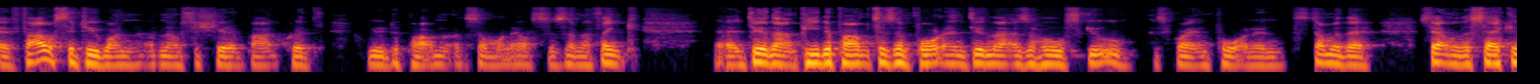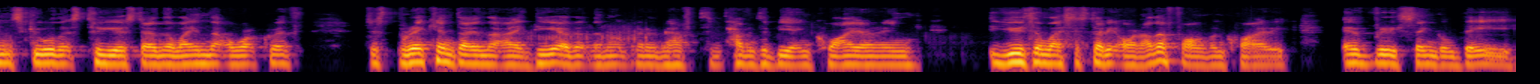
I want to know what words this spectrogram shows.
If I was to do one and also share it back with your department or someone else's, and I think uh, doing that in P departments is important. Doing that as a whole school is quite important. And some of the certainly the second school that's two years down the line that I work with, just breaking down the idea that they're not going to have to having to be inquiring, using lesson study or another form of inquiry every single day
